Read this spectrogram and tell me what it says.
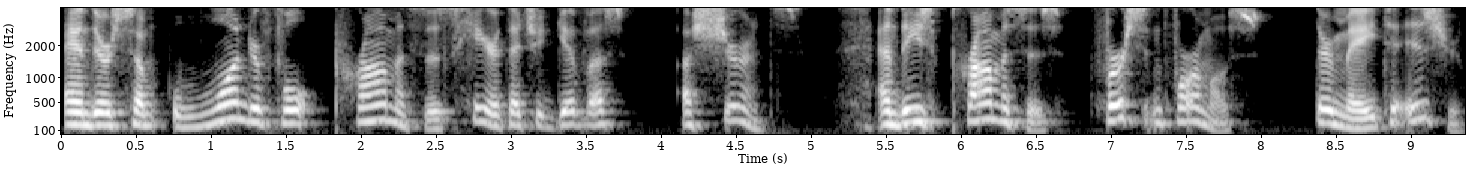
And there's some wonderful promises here that should give us assurance. And these promises, first and foremost, they're made to Israel,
